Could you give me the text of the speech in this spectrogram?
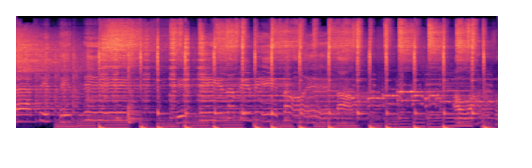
แดนติดถิ่นี้ถิ่นี้แล้วไม่มีต้อยต่เอาวัน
